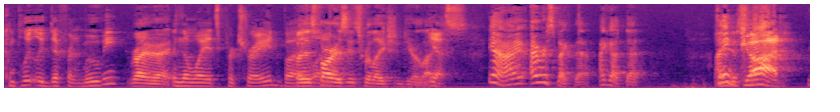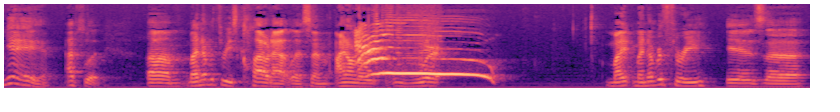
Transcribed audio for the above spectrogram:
completely different movie Right, right. in the way it's portrayed, but, but as like, far as its relation to your life, Yes. yeah, I, I respect that. I got that. Thank just- God. Yeah, yeah, yeah, absolutely. Um, my number three is Cloud Atlas, and I don't know where. My my number three is uh,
